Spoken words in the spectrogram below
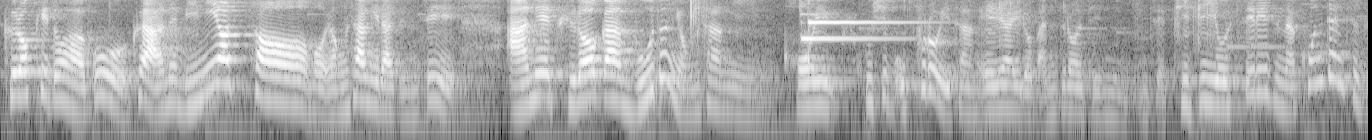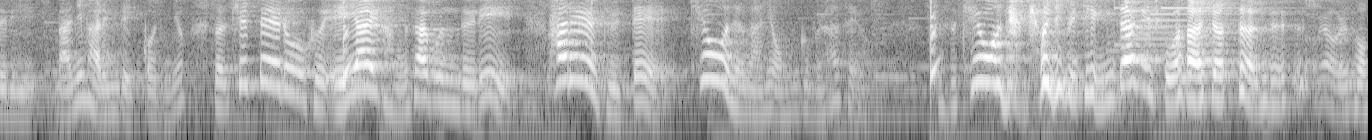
그렇기도 하고 그 안에 미니어처 뭐 영상이라든지 안에 들어간 모든 영상이 거의 95% 이상 AI로 만들어진 이제 비디오 시리즈나 콘텐츠들이 많이 발행돼 있거든요. 그래서 실제로 그 AI 강사분들이 사례를 들 때 케어원을 많이 언급을 하세요. 그래서 케어원 대표님이 굉장히 좋아하셨다는. 그래서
